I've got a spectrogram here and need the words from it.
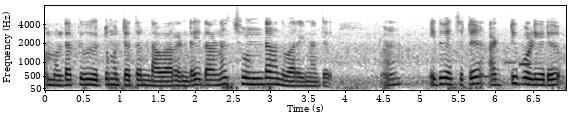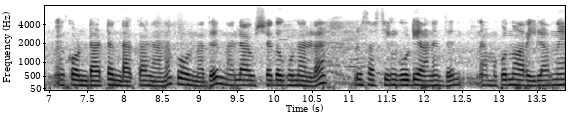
നമ്മളുടെയൊക്കെ വീട്ടുമുറ്റത്ത് ഉണ്ടാവാറുണ്ട്. ഇതാണ് ചുണ്ട എന്ന് പറയുന്നത്. ഇത് വെച്ചിട്ട് അടിപൊളി ഒരു കൊണ്ടാട്ടം ഉണ്ടാക്കാനാണ് പോകുന്നത്. നല്ല ഔഷധ ഗുണമുള്ള ഒരു സസ്യം കൂടിയാണിത്. നമുക്കൊന്നും അറിയില്ല എന്നേ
